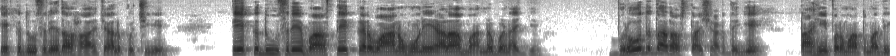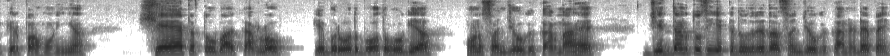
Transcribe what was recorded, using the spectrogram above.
ਇੱਕ ਦੂਸਰੇ ਦਾ ਹਾਲ ਚਾਲ ਪੁੱਛੀਏ, ਇੱਕ ਦੂਸਰੇ ਵਾਸਤੇ ਕੁਰਬਾਨ ਹੋਣੇ ਵਾਲਾ ਮਨ ਬਣਾਈਏ। ਵਿਰੋਧ ਦਾ ਰਸਤਾ ਛੱਡ ਦਈਏ, ਤਾਂ ਹੀ ਪ੍ਰਮਾਤਮਾ ਦੀ ਕਿਰਪਾ ਹੋਣੀ ਆ। ਸ਼ੈਤ ਤੋਬਾ ਕਰ ਲਓ ਕਿ ਵਿਰੋਧ ਬਹੁਤ ਹੋ ਗਿਆ, ਹੁਣ ਸੰਯੋਗ ਕਰਨਾ ਹੈ। ਜਿੱਦਣ ਤੁਸੀਂ ਇੱਕ ਦੂਸਰੇ ਦਾ ਸੰਯੋਗ ਕਰਨ ਡੇ ਪਏ,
